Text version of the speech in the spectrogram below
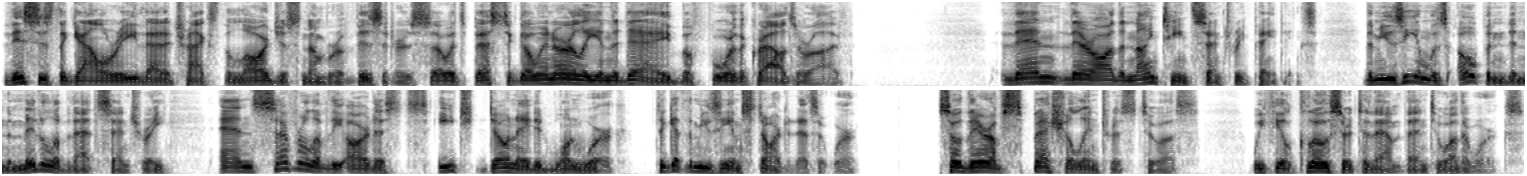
This is the gallery that attracts the largest number of visitors, so it's best to go in early in the day before the crowds arrive. Then there are the 19th century paintings. The museum was opened in the middle of that century, and several of the artists each donated one work to get the museum started, as it were. So they're of special interest to us. We feel closer to them than to other works.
